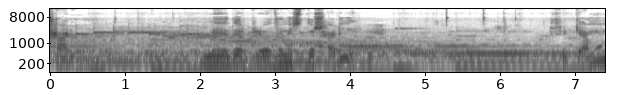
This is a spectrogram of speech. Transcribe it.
শাড়ি। মেয়েদের প্রিয় জিনিস তো শাড়ি? সে কেমন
